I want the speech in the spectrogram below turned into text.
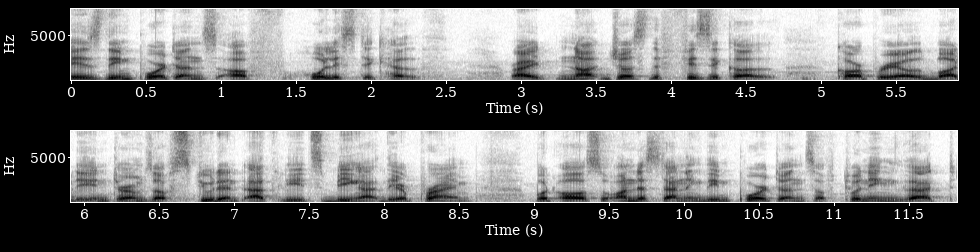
is the importance of holistic health, right? Not just the physical, corporeal body in terms of student athletes being at their prime, but also understanding the importance of twinning that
